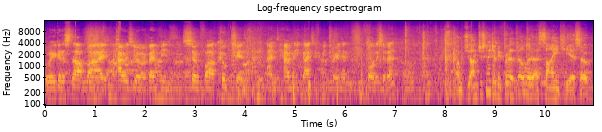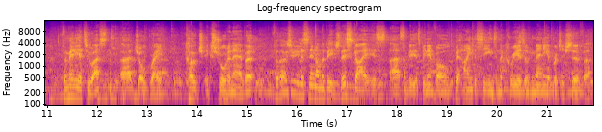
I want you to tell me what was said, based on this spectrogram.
We're going to start by how has your event been so far coaching and how many guys have you been training for this event? I'm, ju- I'm just going to jump in for a little aside here. So, familiar to us, uh, Joel Gray, coach extraordinaire. But for those of you listening on the beach, this guy is uh, somebody that's been involved behind the scenes in the careers of many a British surfer,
